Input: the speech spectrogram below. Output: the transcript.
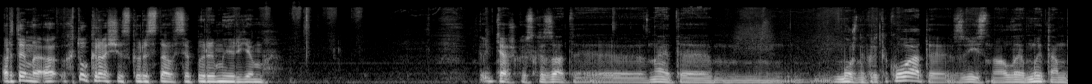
Артеме, а хто краще скористався перемир'ям? Тяжко сказати. Е, Знаєте, можна критикувати, звісно, але ми там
